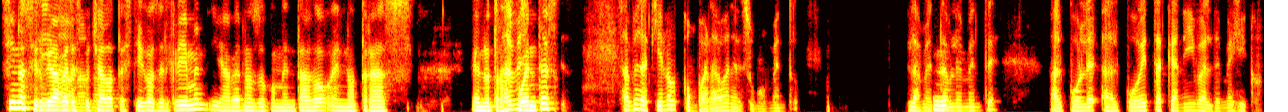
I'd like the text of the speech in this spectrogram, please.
Sí nos sí, sirvió haber no, escuchado no. testigos del crimen y habernos documentado en otras, en otras ¿Sabes, fuentes. sabes a quién lo comparaban en su momento? Mm, Lamentablemente, al, pole- al poeta caníbal de México.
